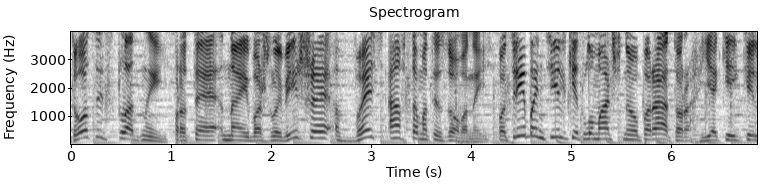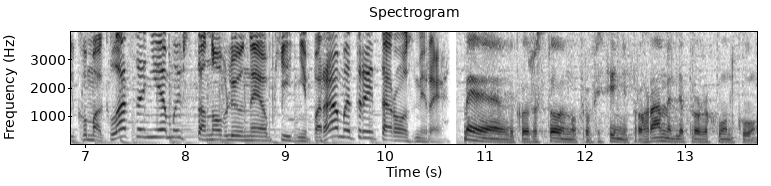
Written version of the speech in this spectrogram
досить складний. Проте найважливіше весь автоматизований. Потрібен тільки тлумачний оператор, який кількома клацаннями встановлює необхідні параметри та розміри. Ми використовуємо професійні програми для прорахунку.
